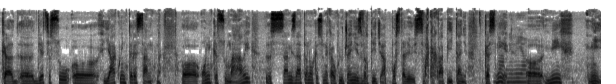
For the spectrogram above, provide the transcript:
Kad e, djeca su e, jako interesantna, e, oni kad su mali, sami znate ono kad su neka uključenja iz vrtića, postavljaju svakakva pitanja. Kasnije, mi ih mi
